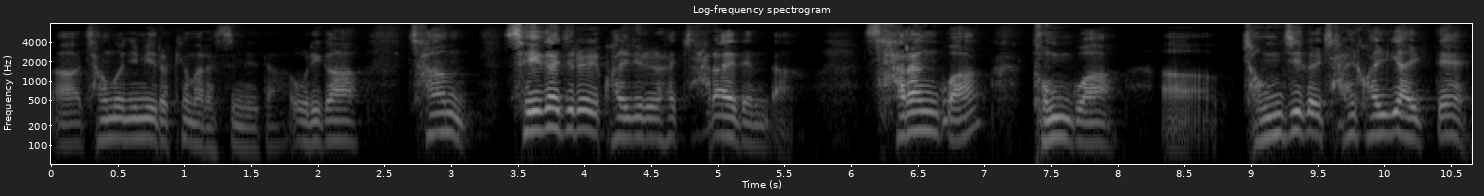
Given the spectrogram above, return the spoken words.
어, 장로님이 이렇게 말했습니다. 우리가 참 세 가지를 관리를 잘해야 된다. 사랑과 돈과 어, 정직을 잘 관리할 때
